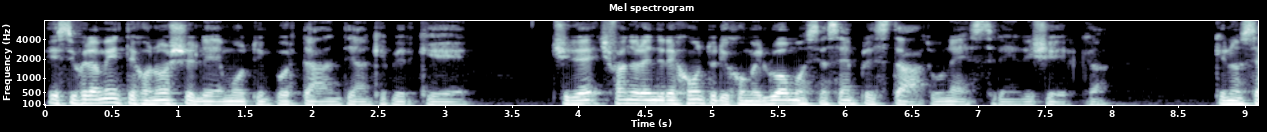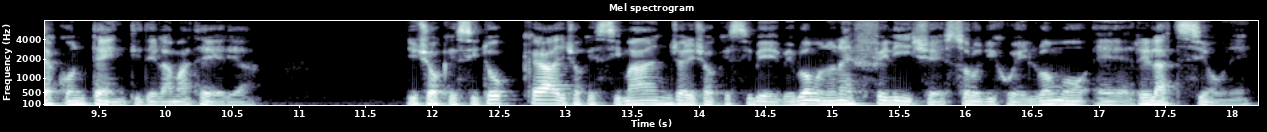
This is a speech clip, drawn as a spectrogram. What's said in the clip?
e sicuramente conoscerle è molto importante anche perché ci, re- ci fanno rendere conto di come l'uomo sia sempre stato un essere in ricerca, che non si accontenti della materia, di ciò che si tocca, di ciò che si mangia, di ciò che si beve. L'uomo non è felice solo di quello, l'uomo è relazione,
